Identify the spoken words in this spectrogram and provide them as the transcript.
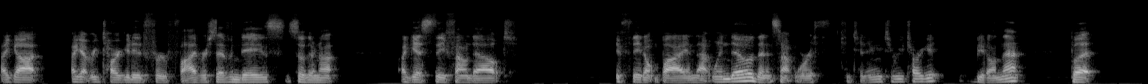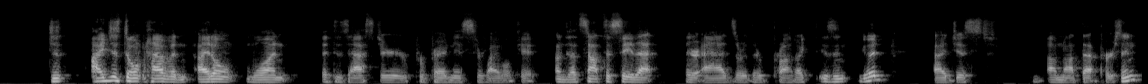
I got I got retargeted for five or seven days, so they're not. I guess they found out if they don't buy in that window, then it's not worth continuing to retarget beyond that. But just I just don't have an I don't want a disaster preparedness survival kit. And that's not to say that their ads or their product isn't good. I just I'm not that person.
